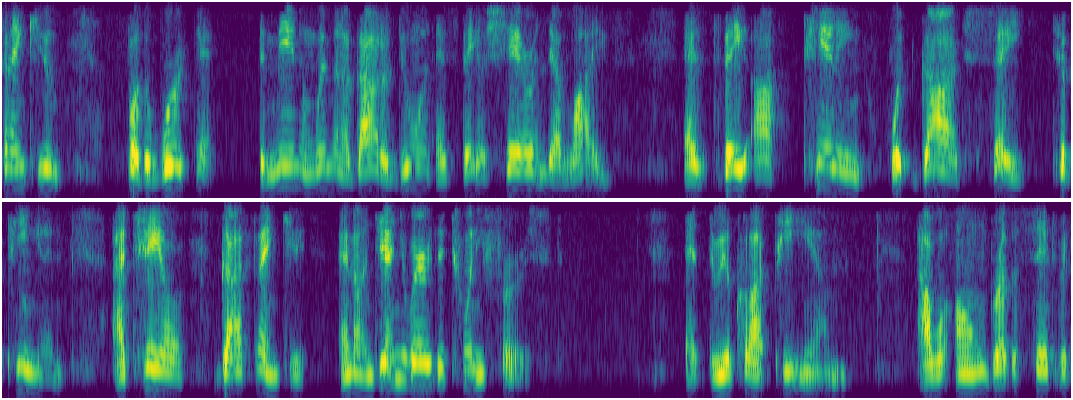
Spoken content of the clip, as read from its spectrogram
thank you for the work that the men and women of God are doing as they are sharing their lives, as they are penning what God say to pen. I tell God thank you. And on January the 21st at 3 o'clock p.m., our own Brother Cedric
